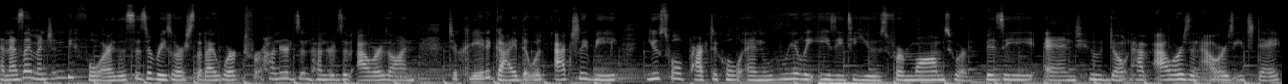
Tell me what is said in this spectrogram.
And as I mentioned before, this is a resource that I worked for hundreds and hundreds of hours on to create a guide that would actually be useful, practical, and really easy to use for moms who are busy and who don't have hours and hours each day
